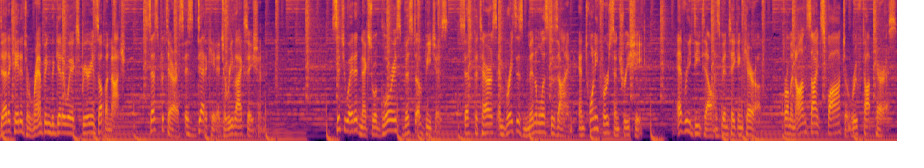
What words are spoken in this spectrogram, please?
Dedicated to ramping the getaway experience up a notch, Ses Pitreras is dedicated to relaxation. Situated next to a glorious vista of beaches, Ses Pitreras embraces minimalist design and 21st century chic. Every detail has been taken care of, from an on-site spa to rooftop terrace.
